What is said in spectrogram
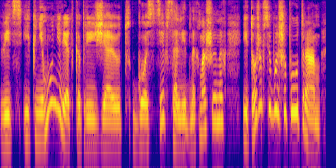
Ведь и к нему нередко приезжают гости в солидных машинах, и тоже все больше по утрам —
